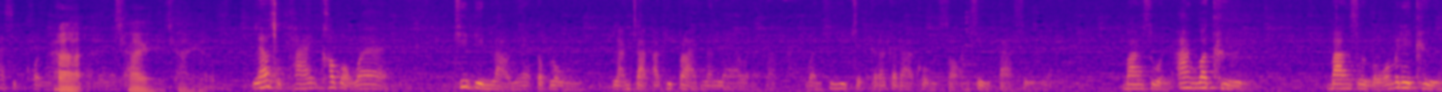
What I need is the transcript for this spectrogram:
50 คนฮะอะไรนะครับใช่ใช่ครับ แล้วสุดท้ายเขาบอกว่า ที่ดินเหล่านี้ตกลงหลังจากอภิปรายนั้นแล้วนะครับ วันที่ 27 กรกฎาคม 2480เนี่ยบางส่วนอ้างว่าคืน บางส่วนบอกว่าไม่ได้คืน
